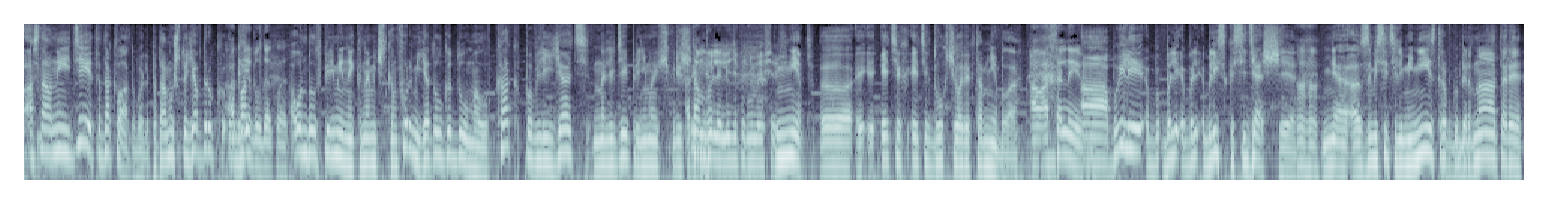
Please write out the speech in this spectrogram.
основные идеи это докладывали, потому что я вдруг... А где был доклад? Он был в переменной экономическом форуме. Я долго думал, как повлиять на людей, принимающих решения. А там были люди, принимающие решения? Нет, э, э, этих, этих двух человек там не было. А остальные? А были бли, близко сидящие ага. Э, заместители министров, губернаторы,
